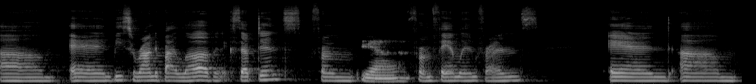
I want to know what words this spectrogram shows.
um, and be surrounded by love and acceptance from yeah from family and friends. And um,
